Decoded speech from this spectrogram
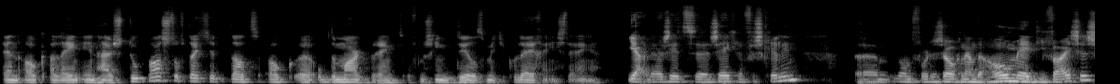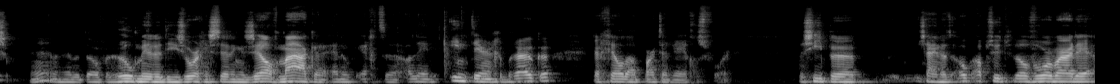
en ook alleen in huis toepast, of dat je dat ook uh, op de markt brengt, of misschien deelt met je collega-instellingen? Ja, daar zit zeker een verschil in. Um, want voor de zogenaamde homemade devices, hè, dan hebben we het over hulpmiddelen die zorginstellingen zelf maken en ook echt uh, alleen intern gebruiken, daar gelden aparte regels voor. In principe zijn dat ook absoluut wel voorwaarden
